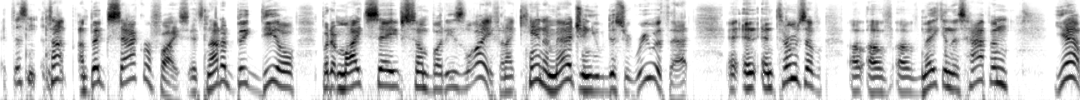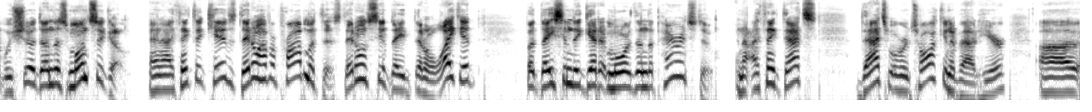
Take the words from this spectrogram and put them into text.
It doesn't. It's not a big sacrifice. It's not a big deal, but it might save somebody's life. And I can't imagine you disagree with that. And in terms of, of of making this happen, yeah, we should have done this months ago. And I think the kids they don't have a problem with this. They don't see they they don't like it, but they seem to get it more than the parents do. And I think that's that's what we're talking about here. Uh,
